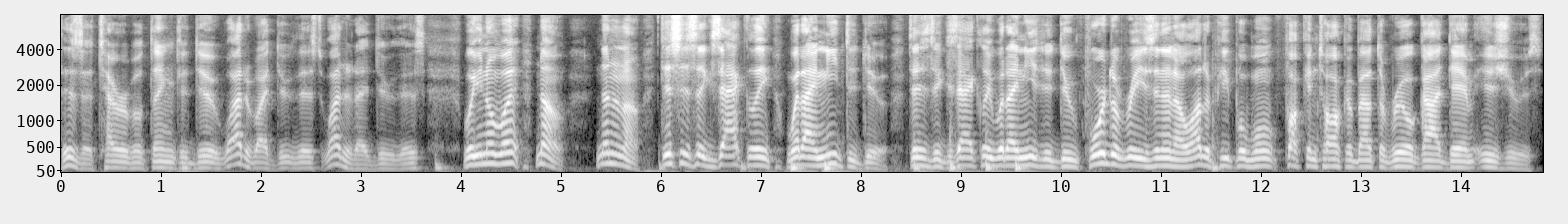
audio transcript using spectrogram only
This is a terrible thing to do. Why did I do this? Why did I do this? Well, you know what? No. No, no, no. This is exactly what I need to do. This is exactly what I need to do for the reason that a lot of people won't fucking talk about the real goddamn issues.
